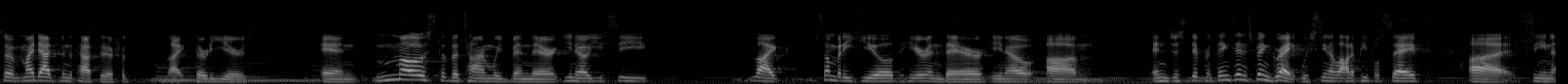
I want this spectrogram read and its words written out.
so my dad's been the pastor there for like 30 years. And most of the time we've been there, you know, you see like somebody healed here and there, you know, um, and just different things. And it's been great. We've seen a lot of people saved, uh, seen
